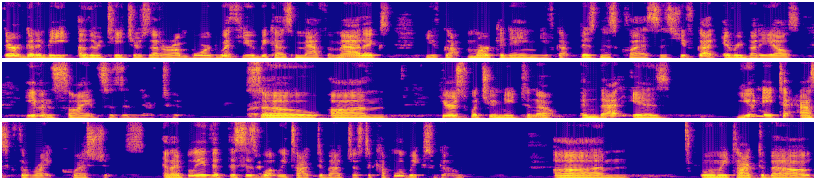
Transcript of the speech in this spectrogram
there are going to be other teachers that are on board with you because mathematics, you've got marketing, you've got business classes, you've got everybody else. Even science is in there too. So um, here's what you need to know, and that is you need to ask the right questions. And I believe that this is what we talked about just a couple of weeks ago. Um, when we talked about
